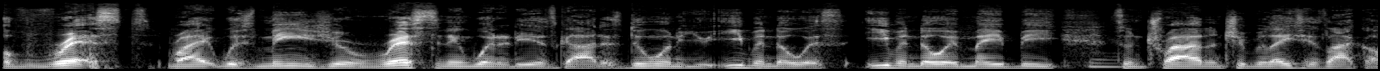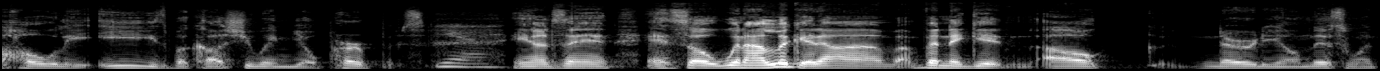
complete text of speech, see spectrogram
of rest, right? Which means you're resting in what it is God is doing to you, even though it's even though it may be yeah. some trials and tribulations, like a holy ease because you in your purpose. Yeah. You know what I'm saying? And so when I look at um, I'm gonna get all nerdy on this one.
